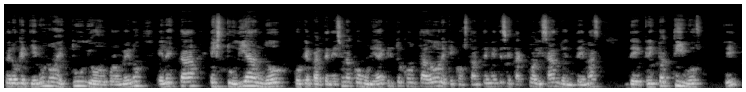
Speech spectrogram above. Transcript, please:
pero que tiene unos estudios, o por lo menos él está estudiando porque pertenece a una comunidad de criptocontadores que constantemente se está actualizando en temas de criptoactivos, ¿sí?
